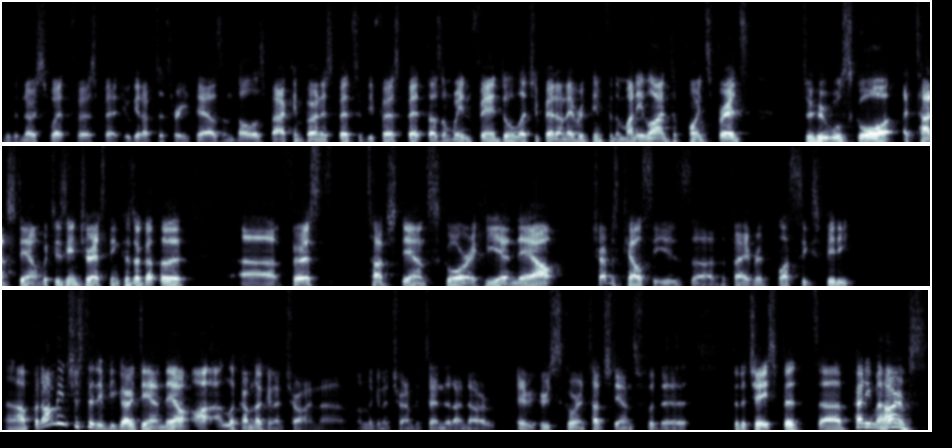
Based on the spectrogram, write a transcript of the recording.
with a no sweat first bet. You'll get up to $3,000 back in bonus bets if your first bet doesn't win. FanDuel lets you bet on everything from the money line to point spreads to who will score a touchdown, which is interesting because I got the uh, first touchdown scorer here. Now, Travis Kelce is uh, the favorite, plus 650. Uh, but I'm interested if you go down now. I, look, I'm not going to try and uh, I'm not going to try and pretend that I know who's scoring touchdowns for the for the Chiefs. But uh, Patty Mahomes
